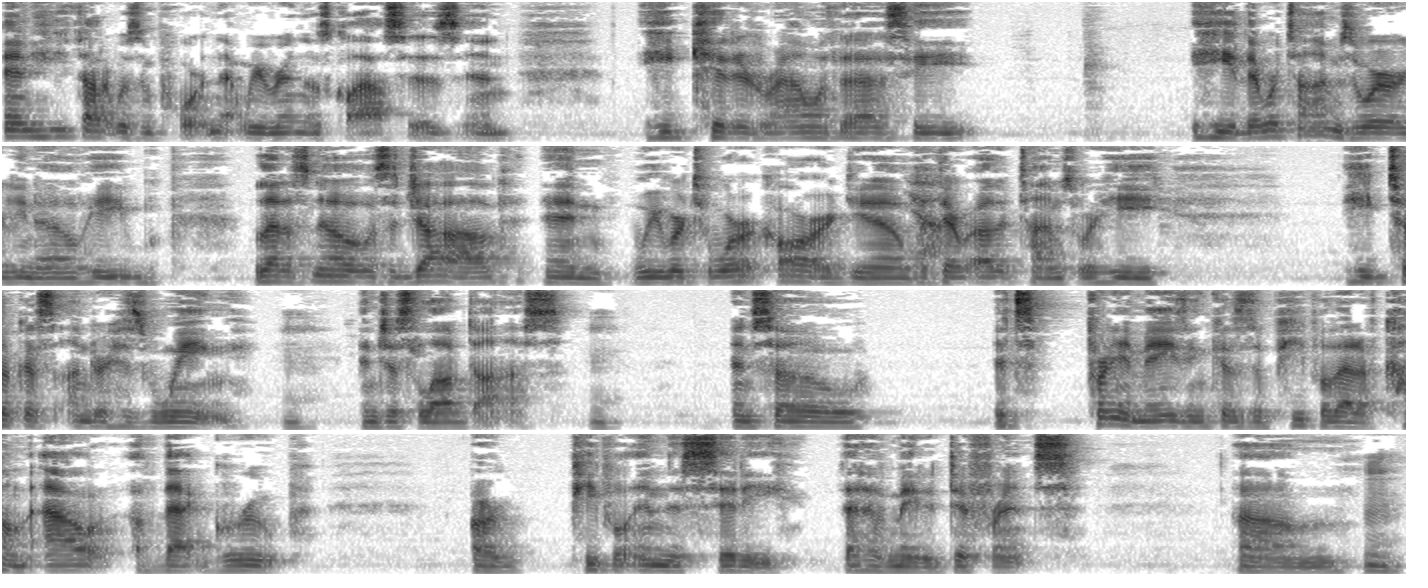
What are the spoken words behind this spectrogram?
And he thought it was important that we were in those classes and he kidded around with us. He, he, there were times where, you know, he let us know it was a job and we were to work hard, you know, Yeah. but there were other times where he, he took us under his wing mm. And just loved on us. And so it's pretty amazing because the people that have come out of that group are people in this city that have made a difference um,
